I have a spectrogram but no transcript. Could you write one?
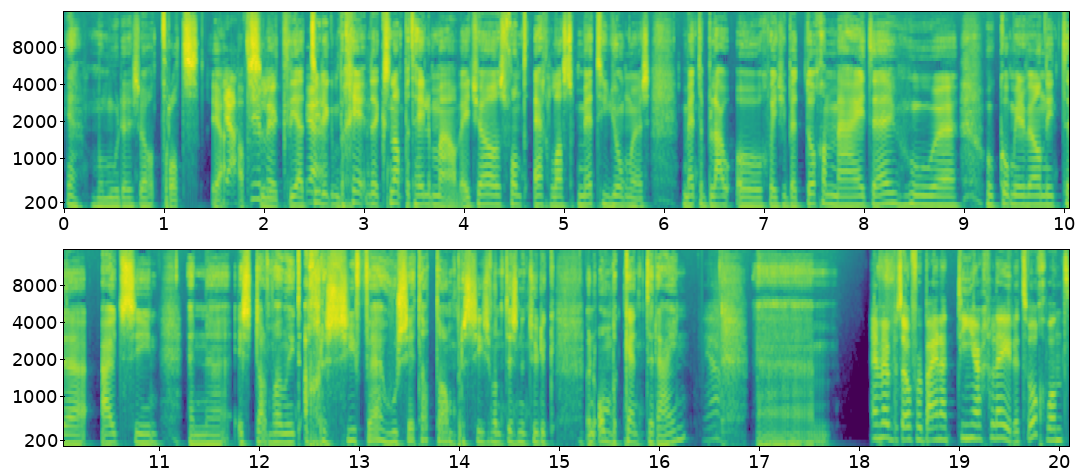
ja, mijn moeder is wel trots. Ja, ja absoluut. Tuurlijk. Ja, tuurlijk. Ja. Begin, ik snap het helemaal, weet je wel. Ze vond het echt lastig met die jongens. Met de blauw oog, weet je. Je bent toch een meid, hè. Hoe, hoe kom je er wel niet uitzien? En is het dan wel niet agressief, hè? Hoe zit dat dan precies? Want het is natuurlijk een onbekend terrein. Ja. Um, en we hebben het over bijna tien jaar geleden, toch? Want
